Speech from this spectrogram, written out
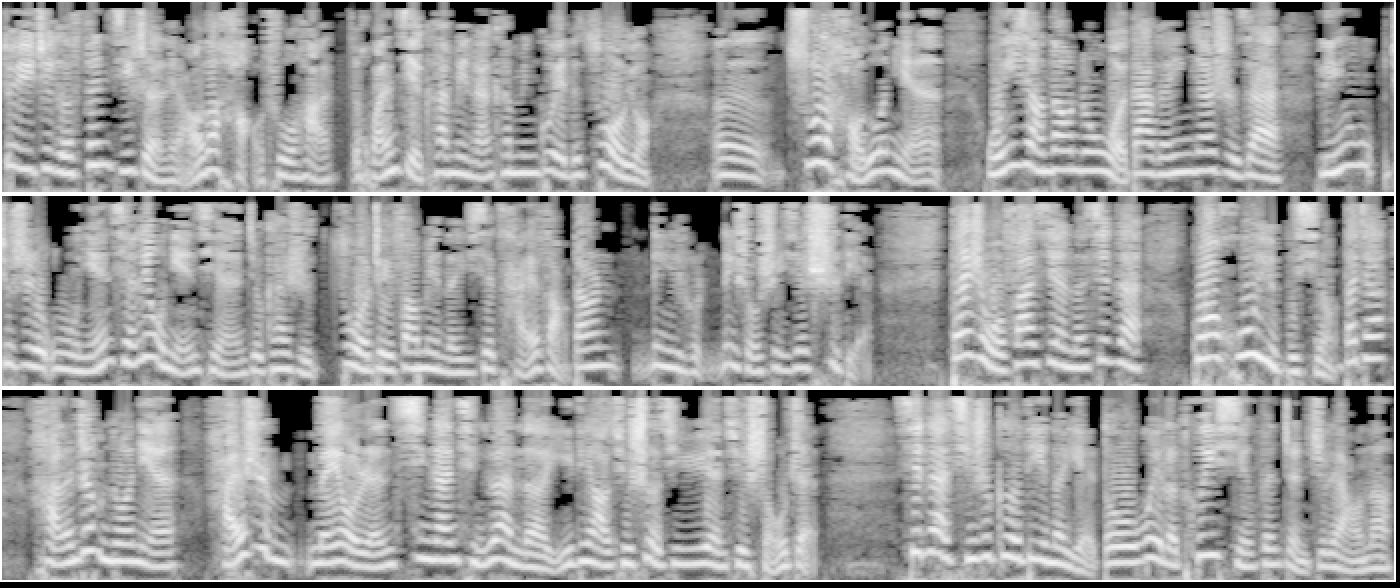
对于这个分级诊疗的好处哈，缓解看病难看病贵的作用，嗯，说了好多年。我印象当中，我大概应该是在零就是五年前六年前就开始做这方面的一些采访，当然那那时候是一些试点，但是我。发现呢，现在光呼吁不行，大家喊了这么多年，还是没有人心甘情愿的一定要去社区医院去首诊。现在其实各地呢也都为了推行分诊治疗呢，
